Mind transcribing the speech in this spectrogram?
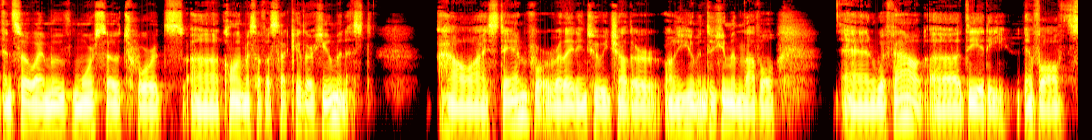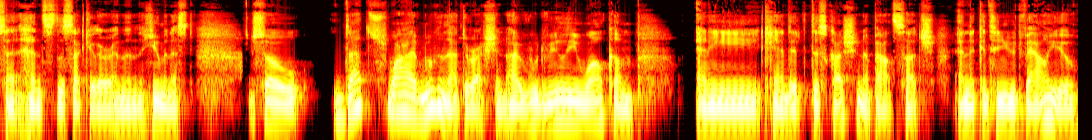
And so I move more so towards uh, calling myself a secular humanist. How I stand for relating to each other on a human to human level and without a deity involved, hence the secular and then the humanist. So that's why I've moved in that direction. I would really welcome any candid discussion about such and the continued value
